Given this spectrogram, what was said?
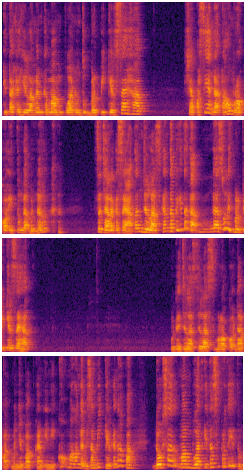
Kita kehilangan kemampuan untuk berpikir sehat. Siapa sih yang nggak tahu merokok itu nggak benar? secara kesehatan jelaskan tapi kita nggak nggak sulit berpikir sehat udah jelas-jelas merokok dapat menyebabkan ini kok malah nggak bisa mikir kenapa dosa membuat kita seperti itu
